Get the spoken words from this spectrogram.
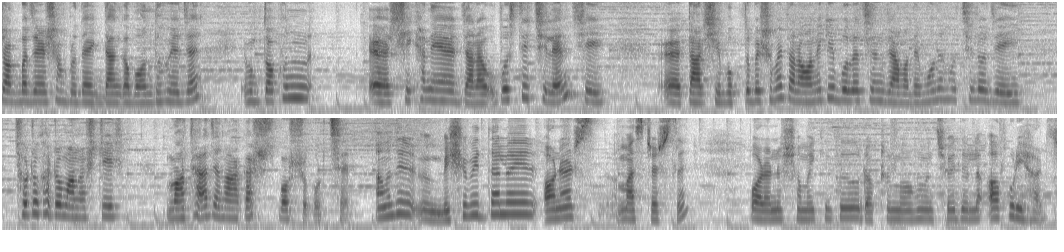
চকবাজারের সাম্প্রদায়িক দাঙ্গা বন্ধ হয়ে যায় এবং তখন সেখানে যারা উপস্থিত ছিলেন, সেই তার সে বক্তব্যের সময় তারা অনেকেই বলেছেন যে আমাদের মনে হচ্ছিল যে এই ছোটোখাটো মানুষটির মাথা যেন আকাশ স্পর্শ করছে। আমাদের বিশ্ববিদ্যালয়ের অনার্স মাস্টার্সে পড়ানোর সময় কিন্তু ডক্টর মোহাম্মদ শহীদুল্লাহ অপরিহার্য।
